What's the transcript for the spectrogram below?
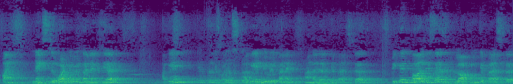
Fine. Next, what we will connect here? Again, again we will connect another capacitor. We can call this as blocking capacitor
